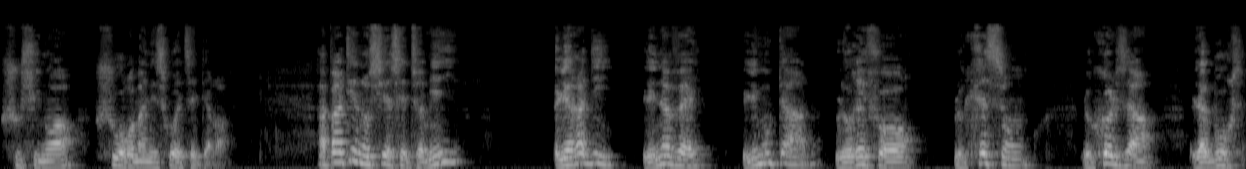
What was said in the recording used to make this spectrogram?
choux chinois, choux romanesco, etc. Appartiennent aussi à cette famille les radis, les navets, les moutardes, le réfort, le cresson, le colza, la bourse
